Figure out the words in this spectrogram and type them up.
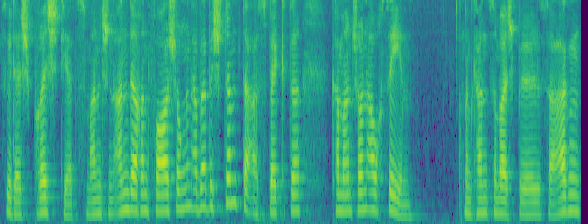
Es widerspricht jetzt manchen anderen Forschungen, aber bestimmte Aspekte kann man schon auch sehen. Man kann zum Beispiel sagen,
